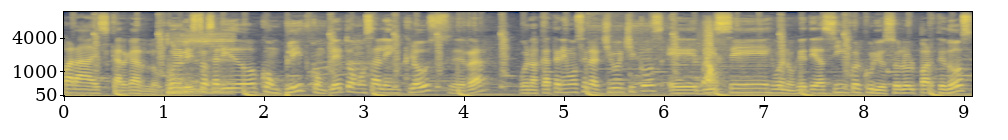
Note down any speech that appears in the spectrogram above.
para descargarlo. Bueno listo, ha salido complete, completo, vamos a en close, cerrar. Bueno acá tenemos el archivo chicos, eh, dice, bueno GTA V, el curioso LOL parte 2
